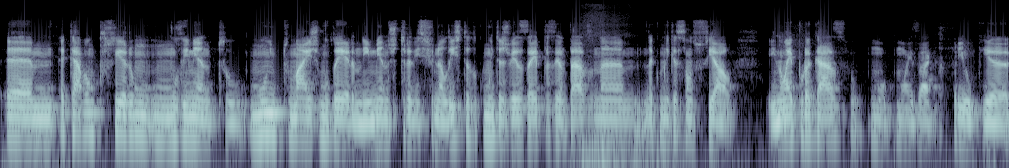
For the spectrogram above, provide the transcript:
uh, acabam por ser um, um, movimento muito mais moderno e menos tradicionalista do que muitas vezes é apresentado na, na comunicação social. E não é por acaso, como, como o Isaac referiu, que a.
